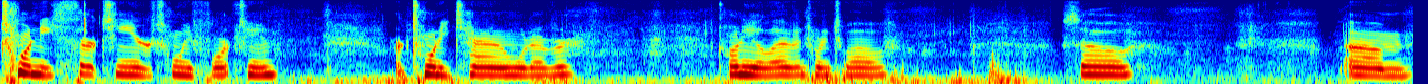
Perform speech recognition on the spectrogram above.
2013 or 2014 or 2010, whatever, 2011, 2012. So, um,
